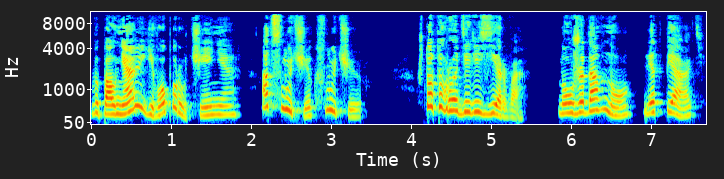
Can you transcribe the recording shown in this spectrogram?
Выполняю его поручения от случая к случаю. Что-то вроде резерва, но уже давно, лет пять,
